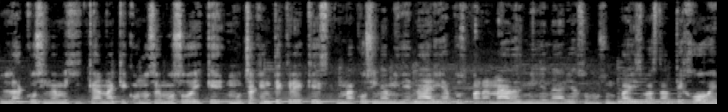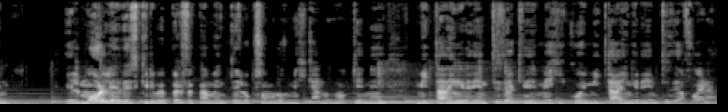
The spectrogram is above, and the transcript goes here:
la cocina mexicana que conocemos hoy, que mucha gente cree que es una cocina milenaria, pues para nada es milenaria, somos un país bastante joven. El mole describe perfectamente lo que somos los mexicanos, ¿no? Tiene mitad de ingredientes de aquí de México y mitad de ingredientes de afuera.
